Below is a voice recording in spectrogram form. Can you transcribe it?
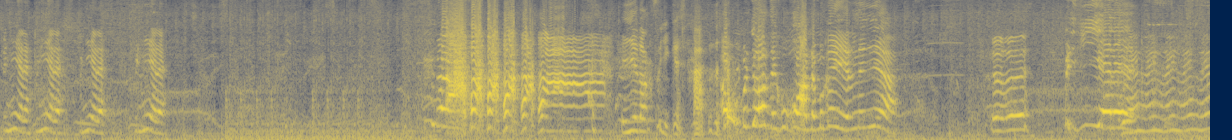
เป็นเฮียอะไรเป็นเฮียอะไรเป็นเฮียอะไรเป็นเฮียอะไรไอ้ยี่ท็อกซิกไอ้สัสเอ้ามันโยนใส่กูก่อนนะมึงก็เห็นเลยเนี่ยเออเป็นเฮียเลย แรงแรงแรงแรงแรง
